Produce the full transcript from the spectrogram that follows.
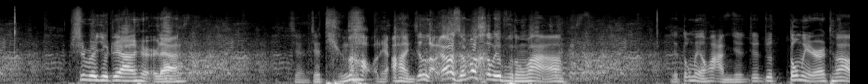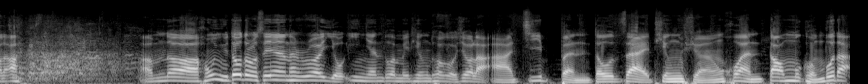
是不是就这样式儿的？这这挺好的啊！你这老要什么河北普通话啊？这东北话，你就就就东北人挺好的啊。我们的红雨豆豆 C N 他说有一年多没听脱口秀了啊，基本都在听玄幻、盗墓、恐怖的。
